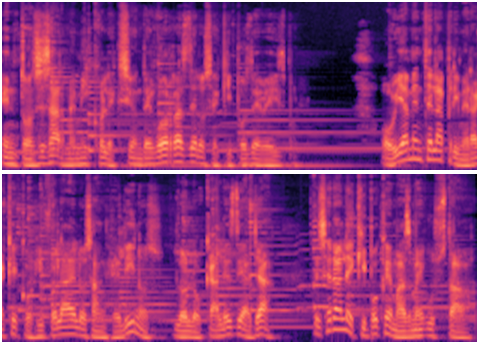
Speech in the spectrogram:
entonces armé mi colección de gorras de los equipos de béisbol. Obviamente la primera que cogí fue la de los angelinos, los locales de allá. Ese era el equipo que más me gustaba.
